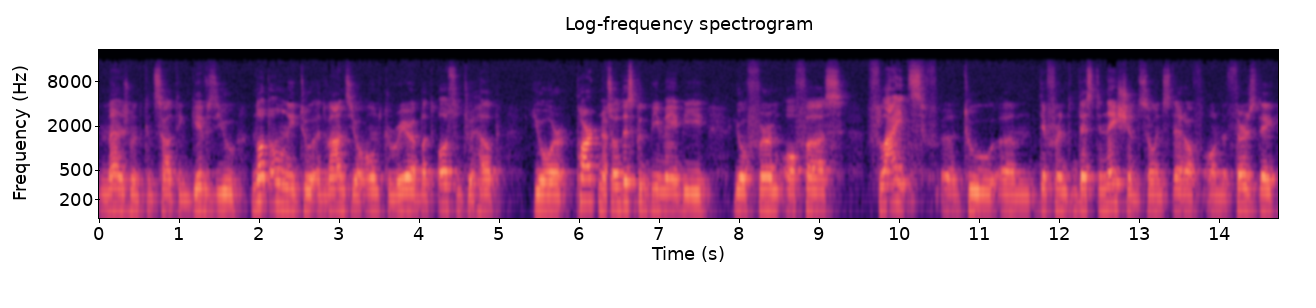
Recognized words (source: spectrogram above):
management consulting gives you not only to advance your own career but also to help your partner. So this could be maybe your firm offers flights uh, to um, different destinations. So instead of on the Thursday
